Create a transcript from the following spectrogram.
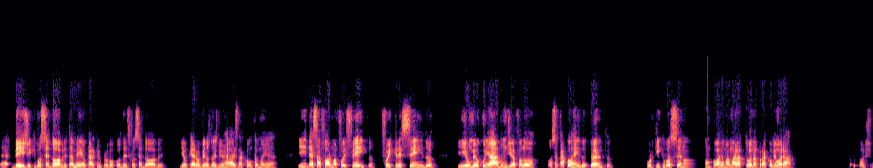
É, desde que você dobre também, o cara que me provocou, desde que você dobre, e eu quero ver os dois mil reais na conta amanhã. E dessa forma foi feito, foi crescendo, e o meu cunhado um dia falou, você está correndo tanto, por que, que você não, não corre uma maratona para comemorar? Eu falei, poxa,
